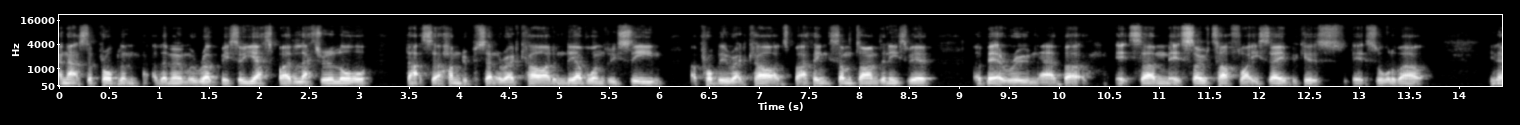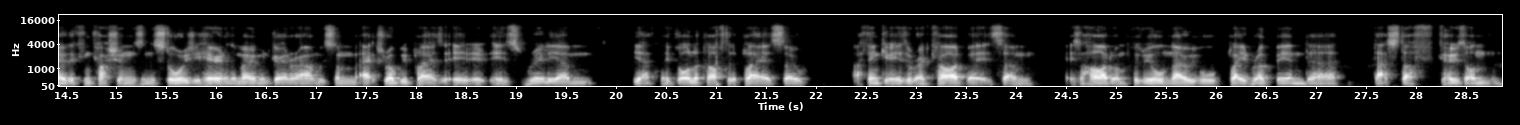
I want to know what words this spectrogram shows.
and that's the problem at the moment with rugby. So yes, by the letter of law, that's a hundred percent a red card, and the other ones we've seen are probably red cards. But I think sometimes there needs to be a, a bit of room there. But it's um it's so tough, like you say, because it's all about you know the concussions and the stories you're hearing at the moment going around with some ex rugby players. It, it is really um yeah they've got to look after the players. So I think it is a red card, but it's um it's a hard one because we all know we've all played rugby and uh, that stuff goes on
